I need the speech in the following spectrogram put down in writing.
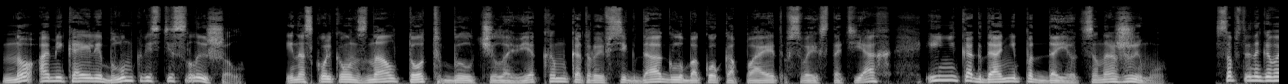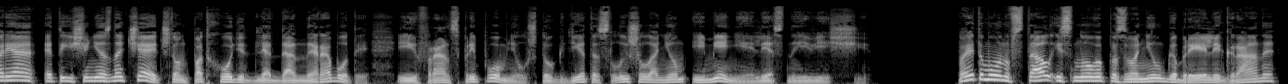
но о Микаэле Блумквисте слышал. И насколько он знал, тот был человеком, который всегда глубоко копает в своих статьях и никогда не поддается нажиму. Собственно говоря, это еще не означает, что он подходит для данной работы, и Франц припомнил, что где-то слышал о нем и менее лестные вещи. Поэтому он встал и снова позвонил Габриэле Гране,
